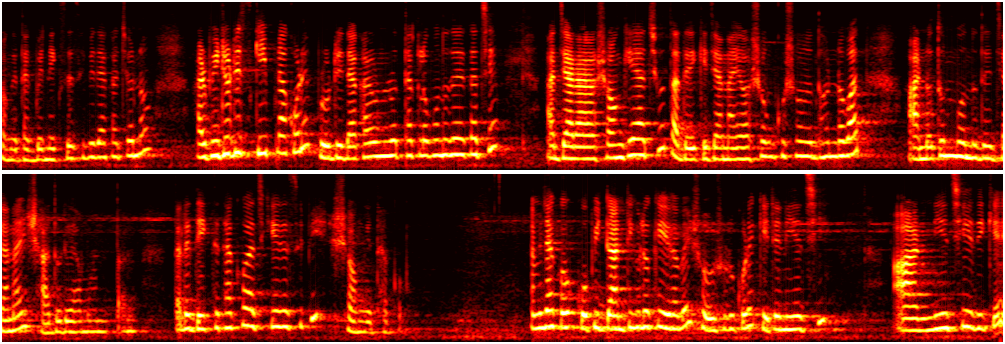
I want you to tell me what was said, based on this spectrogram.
সঙ্গে থাকবে নেক্সট রেসিপি দেখার জন্য। আর ভিডিওটি স্কিপ না করে পুরোটি দেখার অনুরোধ থাকল বন্ধুদের কাছে। আর যারা সঙ্গে আছো, তাদেরকে জানাই অসংখ্য ধন্যবাদ। আর নতুন বন্ধুদের জানাই সাদরে আমন্ত্রণ। তাহলে দেখতে থাকো আজকে রেসিপি সঙ্গে থাকো। আমি দেখো কপির ডান্টিগুলোকে এভাবে সরু সরু করে কেটে নিয়েছি। আর নিয়েছি এদিকে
